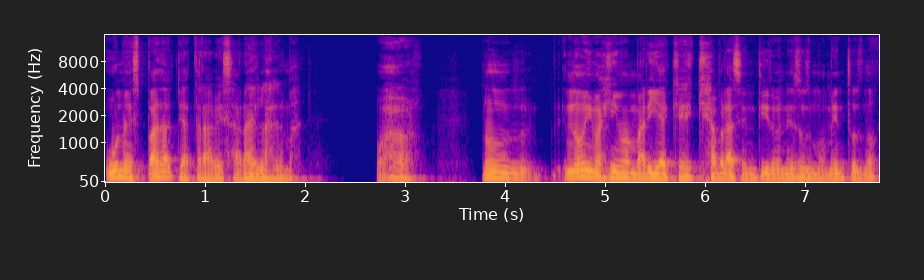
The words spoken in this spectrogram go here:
una espada te atravesará el alma. ¡Wow! No, no me imagino a María qué, qué habrá sentido en esos momentos, ¿no?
